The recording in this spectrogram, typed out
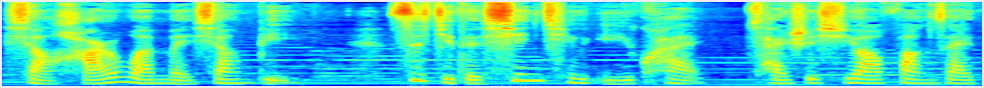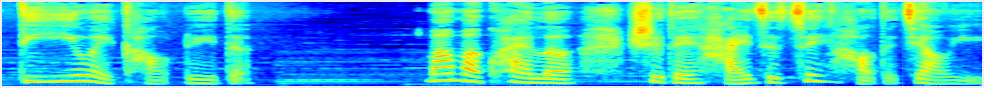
小孩完美相比，自己的心情愉快才是需要放在第一位考虑的。妈妈快乐是对孩子最好的教育。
